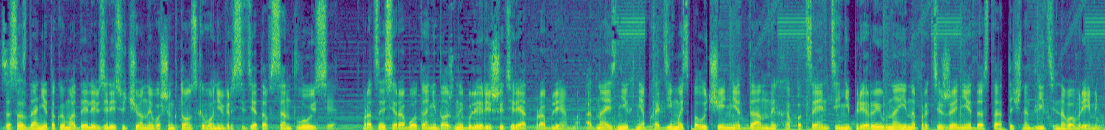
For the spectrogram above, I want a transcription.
За создание такой модели взялись ученые Вашингтонского университета в Сент-Луисе. В процессе работы они должны были решить ряд проблем. Одна из них — необходимость получения данных о пациенте непрерывно и на протяжении достаточно длительного времени.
